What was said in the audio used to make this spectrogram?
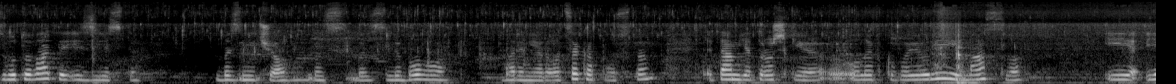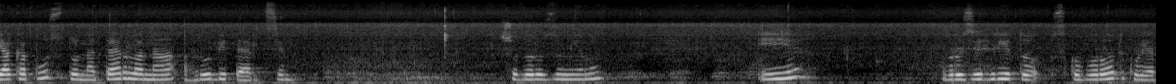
зготувати і з'їсти. Без нічого, без, без любого гарніру. Оце капуста. Там є трошки оливкової олії, масло. І я капусту натерла на грубі терці. Щоб ви розуміли. І в розігріту сковородку я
